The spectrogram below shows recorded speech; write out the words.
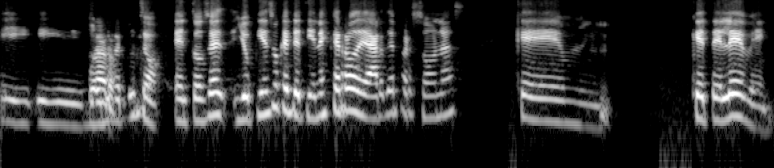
Y, y bueno, repito, entonces yo pienso que te tienes que rodear de personas que, mm, que te eleven,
